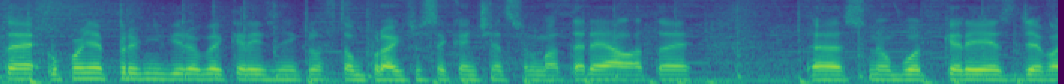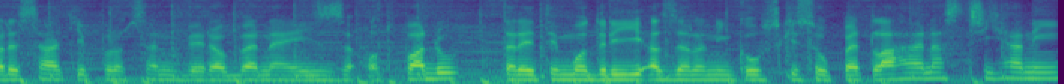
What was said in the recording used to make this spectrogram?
To je úplně první výrobek, který vznikl v tom projektu Second Chance Materiál a to je snowboard, který je z 90% vyrobený z odpadu. Tady ty modrý a zelený kousky jsou petlahe nastříhaný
